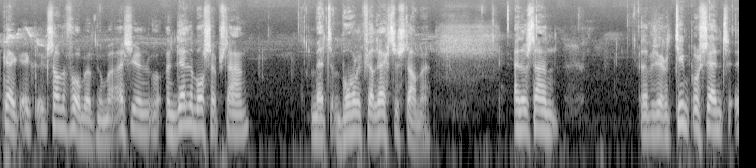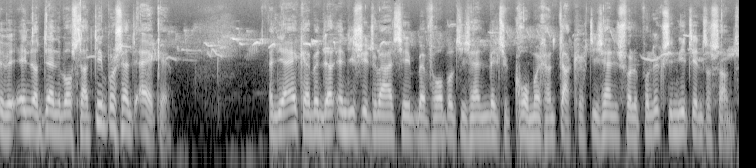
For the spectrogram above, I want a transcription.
Kijk, ik, ik zal een voorbeeld noemen. Als je een, dennenbos hebt staan met behoorlijk veel rechtse stammen. En er staan, laten we zeggen, 10% in dat dennenbos staat 10% eiken. En die eiken hebben in die situatie bijvoorbeeld, die zijn een beetje krommig en takkig. Die zijn dus voor de productie niet interessant.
